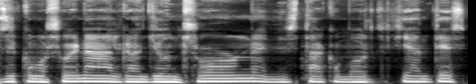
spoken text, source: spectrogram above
Así como suena el gran John Zorn en esta, como os decía antes,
